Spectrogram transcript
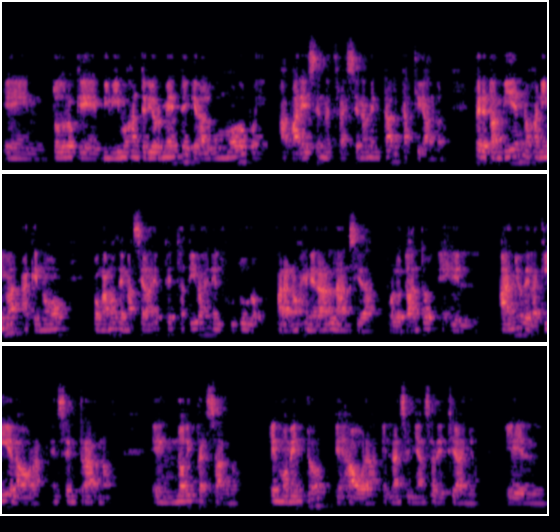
en todo lo que vivimos anteriormente y que de algún modo pues aparece en nuestra escena mental castigándonos. Pero también nos anima a que no pongamos demasiadas expectativas en el futuro para no generar la ansiedad. Por lo tanto, es el año del aquí y el ahora, en centrarnos, en no dispersarnos. El momento es ahora, es la enseñanza de este año, el,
